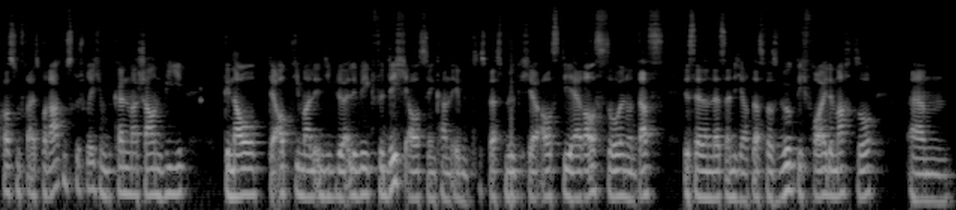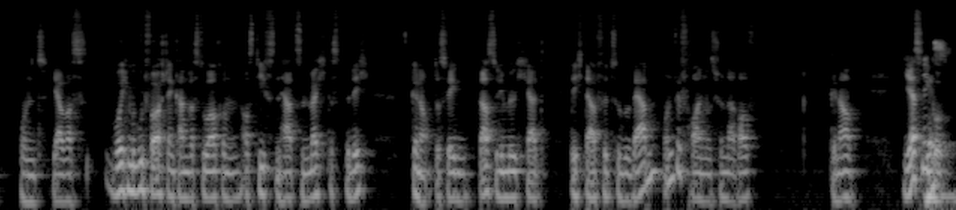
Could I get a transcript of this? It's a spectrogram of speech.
kostenfreies Beratungsgespräch und wir können mal schauen, wie genau der optimale individuelle Weg für dich aussehen kann, eben das Bestmögliche aus dir herauszuholen. Und das ist ja dann letztendlich auch das, was wirklich Freude macht, so. Ähm, und ja, was, wo ich mir gut vorstellen kann, was du auch im, aus tiefstem Herzen möchtest für dich. Genau, deswegen hast du die Möglichkeit, dich dafür zu bewerben und wir freuen uns schon darauf. Genau. Yes, Nico. Yes.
